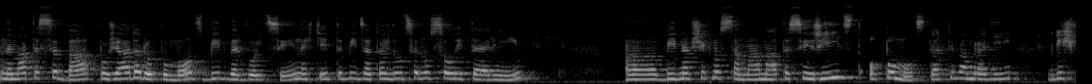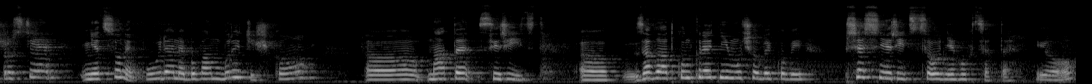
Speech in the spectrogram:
nemáte se bát požádat o pomoc, být ve dvojici, nechtějte být za každou cenu solitérní, být na všechno sama, máte si říct o pomoc. Karty vám radí, když prostě něco nepůjde nebo vám bude těžko, uh, máte si říct, uh, zavolat konkrétnímu člověkovi, přesně říct, co od něho chcete. Jo?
